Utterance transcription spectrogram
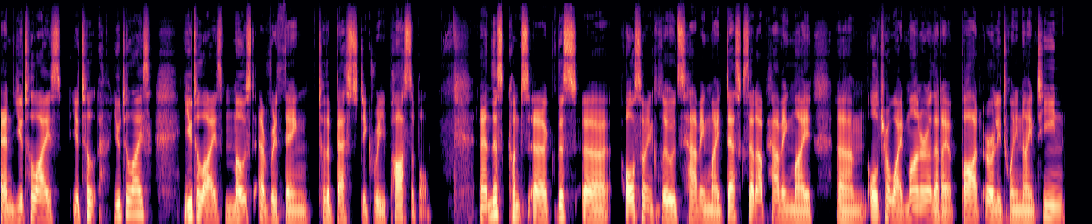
and utilize util, utilize utilize most everything to the best degree possible. And this uh, this uh, also includes having my desk set up, having my um, ultra wide monitor that I bought early 2019,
